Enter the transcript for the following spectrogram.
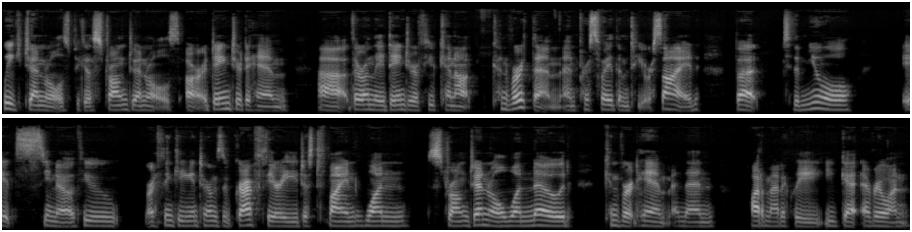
weak generals because strong generals are a danger to him. Uh, they're only a danger if you cannot convert them and persuade them to your side. But to the mule, it's, you know, if you are thinking in terms of graph theory, you just find one strong general, one node, convert him, and then automatically you get everyone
